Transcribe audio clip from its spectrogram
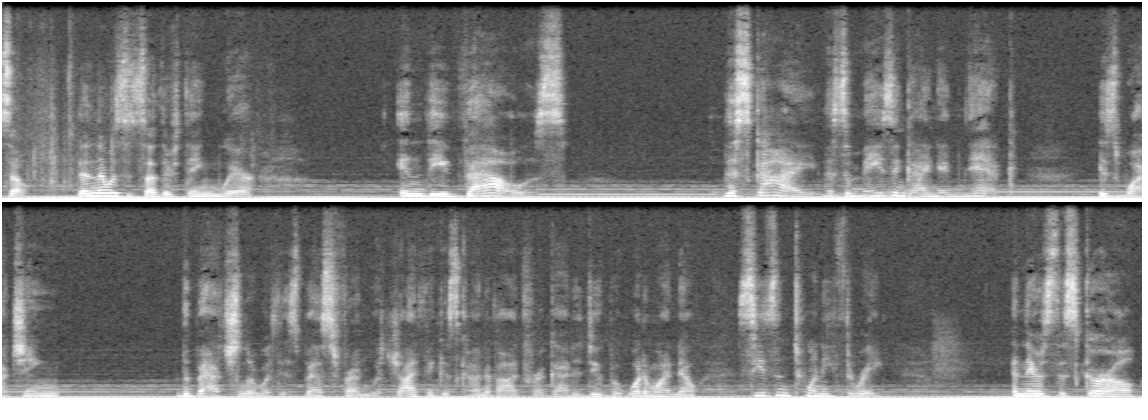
So then there was this other thing where in the vows, this guy, this amazing guy named Nick, is watching The Bachelor with his best friend, which I think is kind of odd for a guy to do, but what do I know? Season 23. And there's this girl,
